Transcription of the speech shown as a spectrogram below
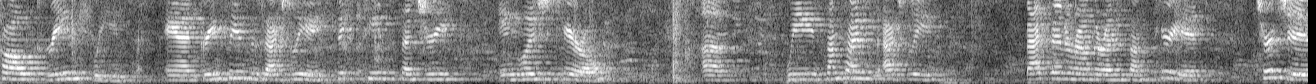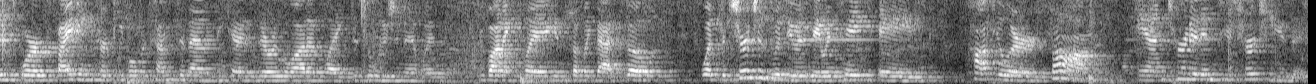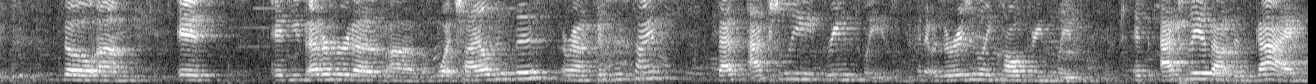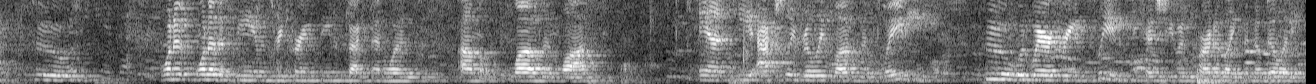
Called Greensleeves, and Greensleeves is actually a 16th century English carol. Um, we sometimes actually, back then around the Renaissance period, churches were fighting for people to come to them because there was a lot of like disillusionment with bubonic plague and stuff like that. So what the churches would do is they would take a popular song and turn it into church music. So um, if if you've ever heard of um, What Child Is This around Christmas time, that's actually Greensleeves, and it was originally called Greensleeves. It's actually about this guy who, one of, one of the themes, recurring themes back then was um, love and loss. And he actually really loved this lady who would wear green sleeves because she was part of like the nobility.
